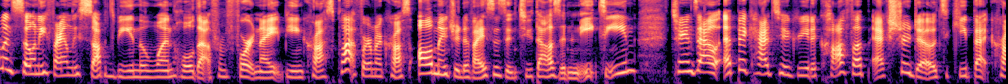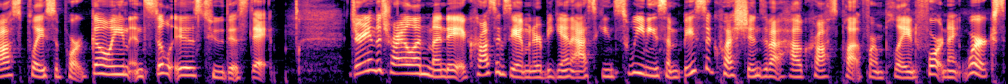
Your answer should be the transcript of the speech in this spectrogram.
when Sony finally stopped being the one holdout from Fortnite being cross-platform across all major devices in 2018? Turns out Epic had to agree to cough up extra dough to keep that cross-play support going and still is to this day. During the trial on Monday, a cross examiner began asking Sweeney some basic questions about how cross platform play in Fortnite works,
